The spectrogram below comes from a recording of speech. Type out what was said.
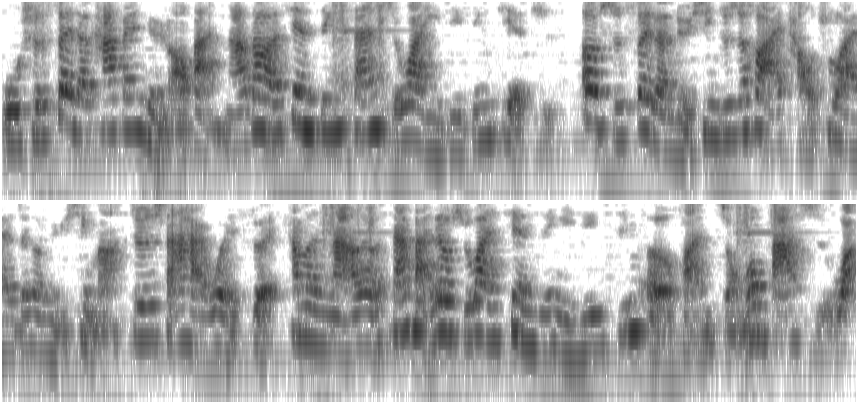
五十岁的咖啡女老板拿到了现金三十万以及金戒指。二十岁的女性就是后来逃出来的这个女性嘛，就是杀害未遂，他们拿了三百六十万现金以及金耳环，总共八十万。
